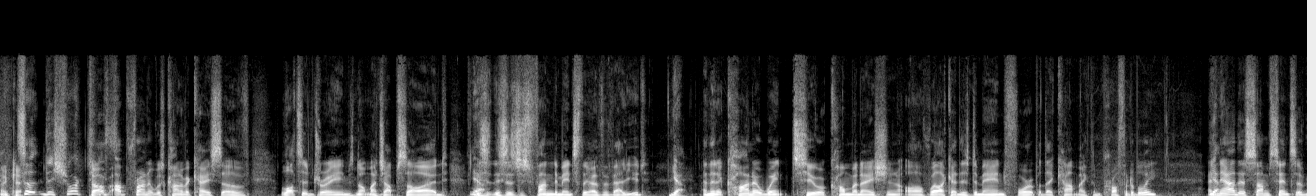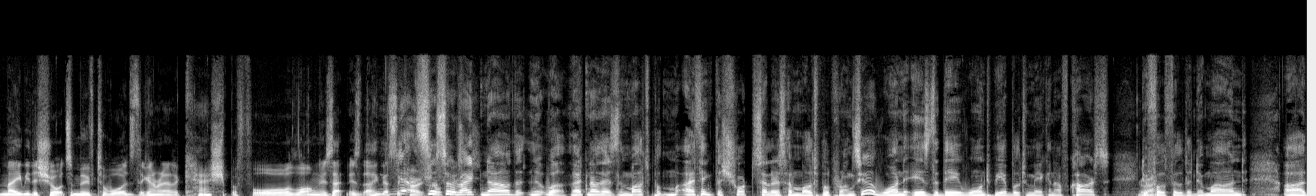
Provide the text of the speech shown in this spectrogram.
Okay. So the short So up front, it was kind of a case of lots of dreams, not much upside. Yeah. This, this is just fundamentally overvalued. Yeah. And then it kind of went to a combination of, well, okay, there's demand for it, but they can't make them profitably. And Yeah. now there's some sense of maybe the shorts are moved towards they're going to run out of cash before long. Is that? Is I think that's the yeah, current so, so right now, the, well, right now there's multiple. I think the short sellers have multiple prongs here. One is that they won't be able to make enough cars to Right. fulfill the demand, uh,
